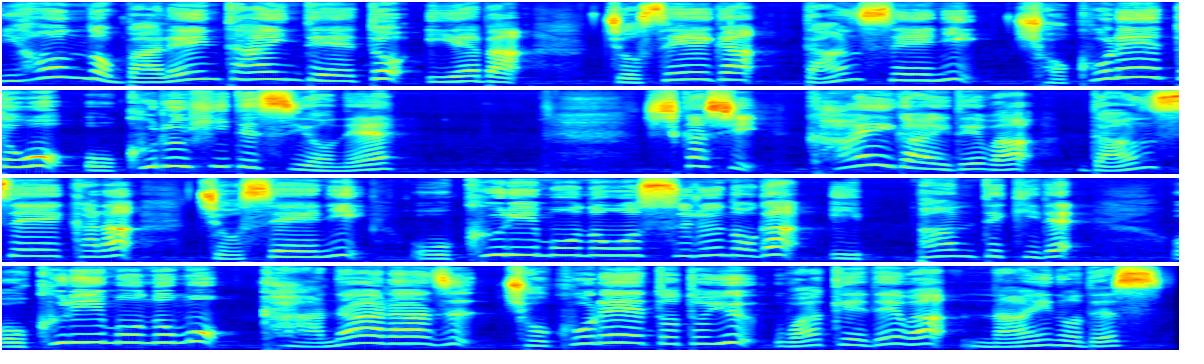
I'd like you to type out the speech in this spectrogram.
日本のバレンタインデーといえば、女性が男性にチョコレートを贈る日ですよね。しかし、海外では男性から女性に贈り物をするのが一般的で、贈り物も必ずチョコレートというわけではないのです。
